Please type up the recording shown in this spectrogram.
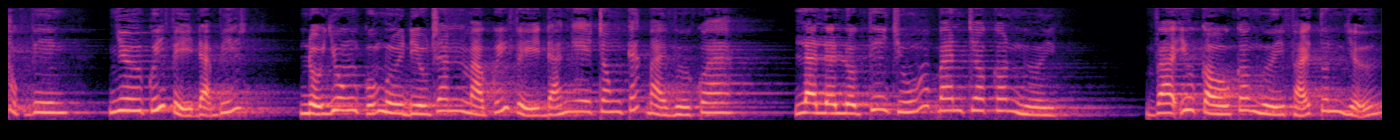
Học viên, như quý vị đã biết, nội dung của 10 điều răn mà quý vị đã nghe trong các bài vừa qua là lời luật Thiên Chúa ban cho con người và yêu cầu con người phải tuân giữ.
